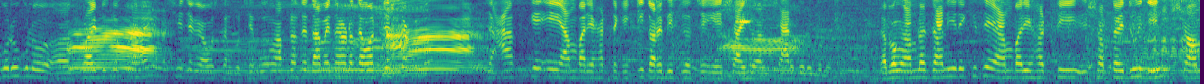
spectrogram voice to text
গরুগুলো ক্রয় বিক্রয় করা হয় সেই জায়গায় অবস্থান করছি এবং আপনাদের দামে ধারণা দেওয়ার চেষ্টা করব যে আজকে এই আমবাড়িহাট থেকে কী দরে বিক্রি হচ্ছে এই শাহিওয়াল সার গরুগুলো। এবং আমরা জানিয়ে রেখেছি আমবাড়ি হাটটি সপ্তাহে দুই দিন সোম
